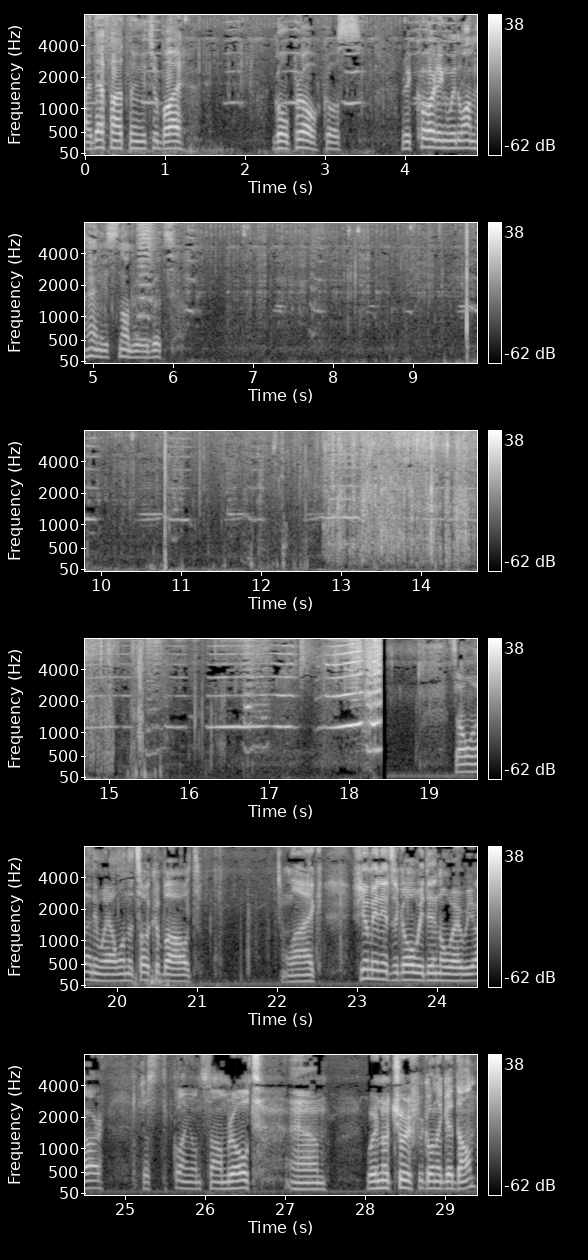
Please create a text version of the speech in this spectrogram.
I definitely need to buy GoPro because recording with one hand is not really good. Stop. So anyway, I want to talk about like a few minutes ago we didn't know where we are, just going on some road and we're not sure if we're gonna get down.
